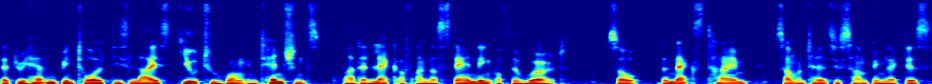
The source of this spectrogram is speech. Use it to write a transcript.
that we haven't been told these lies due to wrong intentions, but a lack of understanding of the world. So the next time someone tells you something like this,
